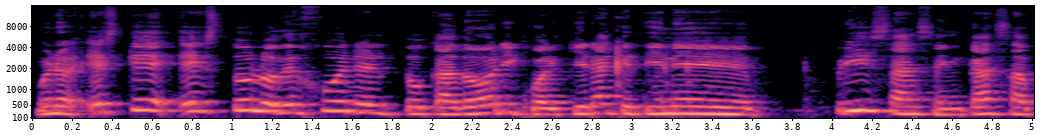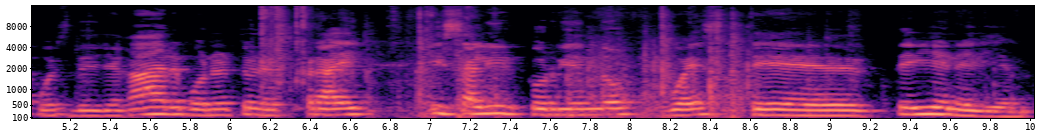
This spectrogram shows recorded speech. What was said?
Bueno, es que esto lo dejo en el tocador y cualquiera que tiene prisas en casa, pues de llegar, ponerte un spray y salir corriendo, pues te, te viene bien.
